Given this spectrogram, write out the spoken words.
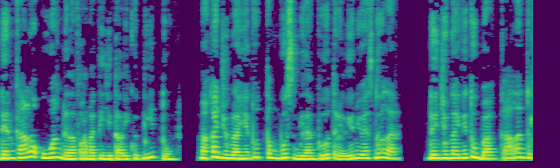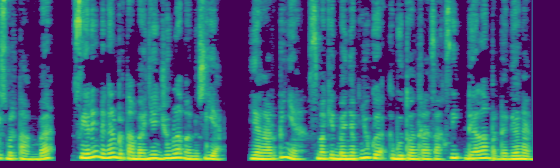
Dan kalau uang dalam format digital ikut dihitung, maka jumlahnya tuh tembus 90 triliun US dollar. Dan jumlah ini tuh bakalan terus bertambah seiring dengan bertambahnya jumlah manusia, yang artinya semakin banyak juga kebutuhan transaksi dalam perdagangan.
